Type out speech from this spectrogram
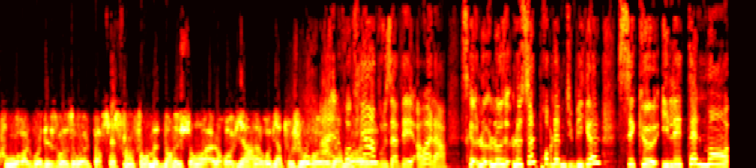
court, elle voit des oiseaux, elle part sur 500 mètres dans les champs. Elle revient, elle revient toujours Ah, elle vers moi. revient, et- vous avez... Ah, voilà. Parce que le, le- le seul problème du Beagle, c'est que il est tellement...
